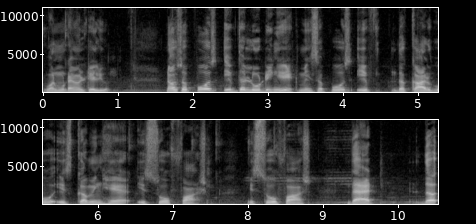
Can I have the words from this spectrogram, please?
One more time I'll tell you. Now suppose if the loading rate means suppose if the cargo is coming here is so fast is so fast that the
